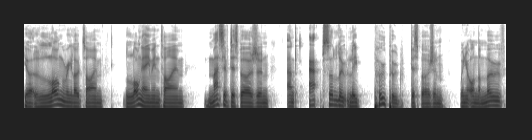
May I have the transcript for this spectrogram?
you have long reload time, long aiming time, massive dispersion, and absolutely poo-poo dispersion when you're on the move,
